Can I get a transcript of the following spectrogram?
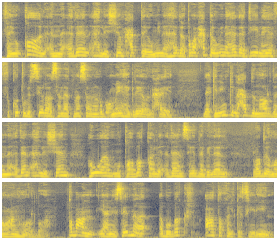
فيقال أن أذان أهل الشام حتى يومنا هذا طبعا حتى يومنا هذا دي اللي هي في كتب السيرة سنة مثلا 400 هجرية ولا حاجة. لكن يمكن لحد النهارده أن أذان أهل الشام هو مطابقة لأذان سيدنا بلال رضي الله عنه وأرضاه. طبعا يعني سيدنا أبو بكر أعتق الكثيرين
